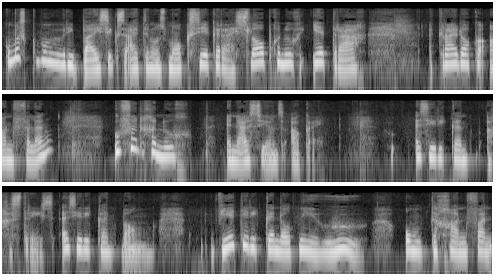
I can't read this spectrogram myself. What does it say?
Kom ons kom by die basics uit en ons maak seker hy slaap genoeg, eet reg, kry dalk 'n aanvulling, oefen genoeg en nou sê ons okay. Is hierdie kind gestres? Is hierdie kind bang? weet hierdie kind dalk nie hoe om te gaan van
